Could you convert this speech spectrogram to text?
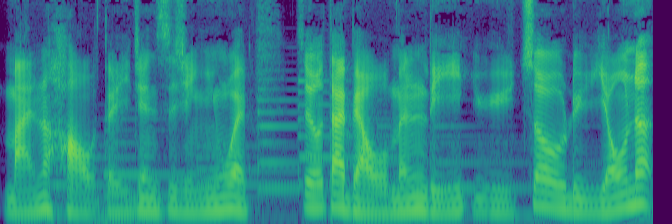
蛮好的一件事情，因为这就代表我们离宇宙旅游呢，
